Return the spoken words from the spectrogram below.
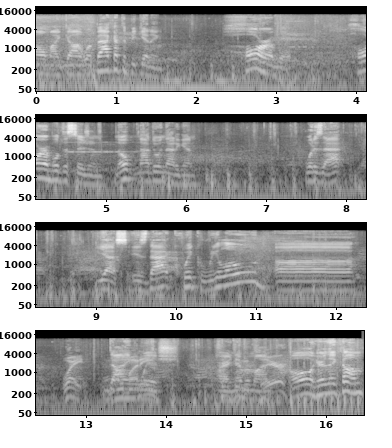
Oh my god, we're back at the beginning. Horrible. Horrible decision. Nope, not doing that again. What is that? Yes, is that quick reload? Uh... Wait. Dying nobody? wish. Alright, never mind. clear? Oh, here they come.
